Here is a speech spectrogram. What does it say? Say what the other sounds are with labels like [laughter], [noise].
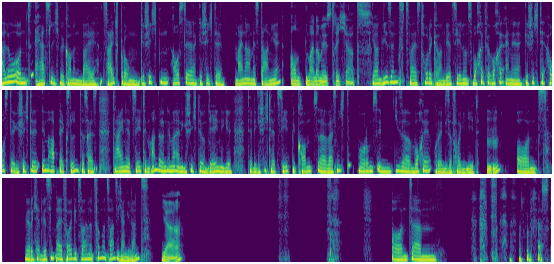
Hallo und herzlich willkommen bei Zeitsprung Geschichten aus der Geschichte. Mein Name ist Daniel. Und mein Name ist Richard. Ja, und wir sind zwei Historiker und wir erzählen uns Woche für Woche eine Geschichte aus der Geschichte immer abwechselnd. Das heißt, der eine erzählt dem anderen immer eine Geschichte und derjenige, der die Geschichte erzählt, bekommt, äh, weiß nicht, worum es in dieser Woche oder in dieser Folge geht. Mhm. Und ja, Richard, wir sind bei Folge 225 angelangt. Ja. Und ähm, [laughs] Was?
